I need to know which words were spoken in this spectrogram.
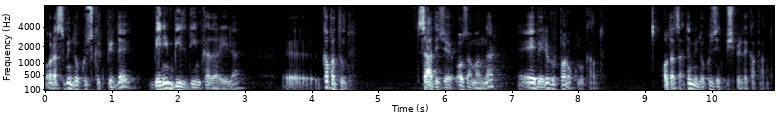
Orası 1941'de benim bildiğim kadarıyla e, kapatıldı. Sadece o zamanlar Eybeli Ruhban Okulu kaldı. O da zaten 1971'de kapandı.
